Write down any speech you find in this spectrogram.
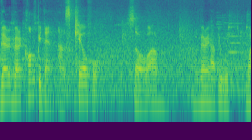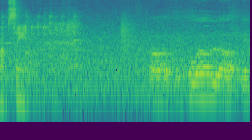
very, very competent and skillful. So I'm, I'm very happy with what I'm seeing. Uh, overall, uh, like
